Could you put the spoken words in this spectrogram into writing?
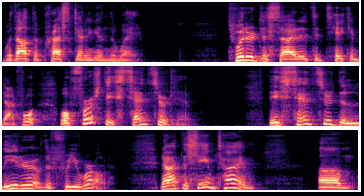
without the press getting in the way. Twitter decided to take him down. Well, first they censored him. They censored the leader of the free world. Now, at the same time, um,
